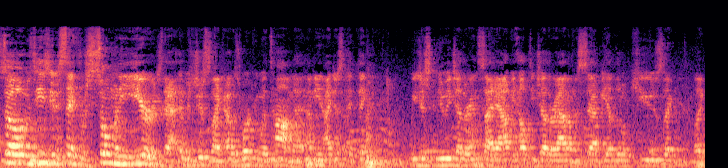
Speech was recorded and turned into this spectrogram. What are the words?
so it was easy to say for so many years that it was just like I was working with Tom. I, I mean, I just, I think we just knew each other inside out. We helped each other out on the set. We had little cues like, like,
